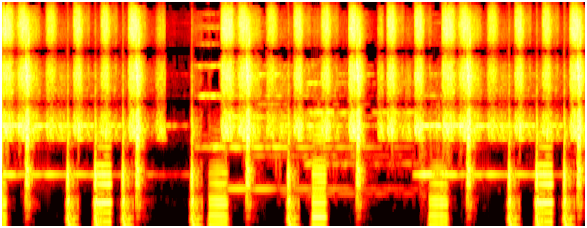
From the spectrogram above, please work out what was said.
you.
